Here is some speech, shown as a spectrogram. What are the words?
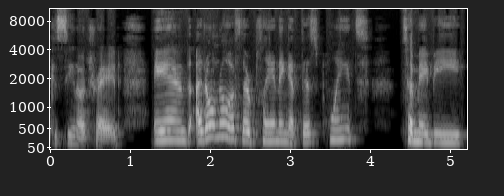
casino trade. And I don't know if they're planning at this point to maybe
